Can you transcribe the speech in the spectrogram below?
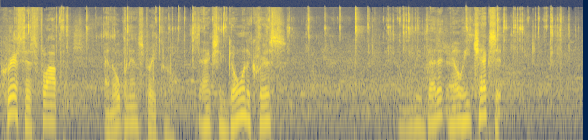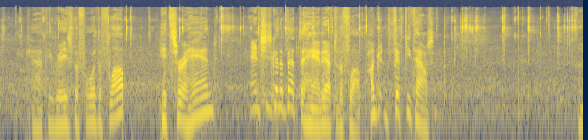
Chris has flopped an open end straight draw. Action going to Chris. Will he bet it? No, he checks it. Kathy raised before the flop, hits her hand, and she's going to bet the hand after the flop. 150,000. All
